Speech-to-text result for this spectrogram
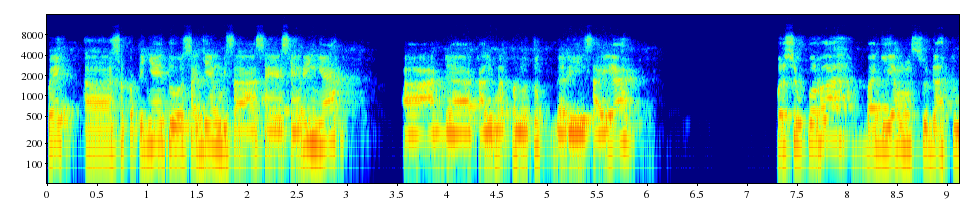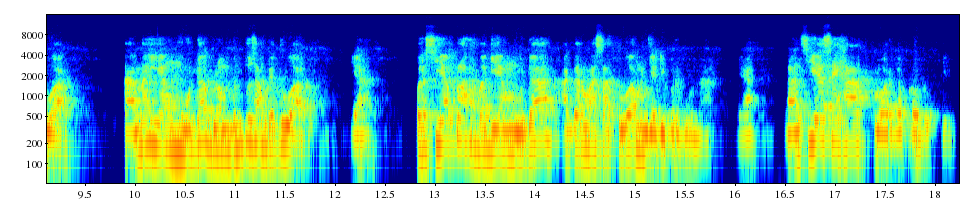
Baik, uh, sepertinya itu saja yang bisa saya sharing ya. Uh, ada kalimat penutup dari saya. Bersyukurlah bagi yang sudah tua, karena yang muda belum tentu sampai tua. Ya, bersiaplah bagi yang muda agar masa tua menjadi berguna. Ya, lansia sehat, keluarga produktif.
